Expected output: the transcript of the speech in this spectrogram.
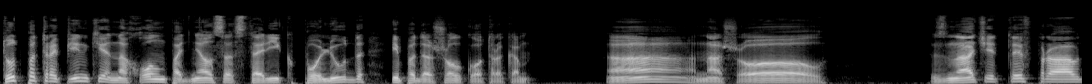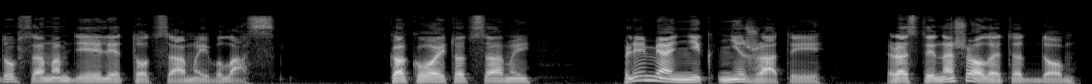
Тут по тропинке на холм поднялся старик Полюд и подошел к отрокам. «А, нашел! Значит, ты вправду в самом деле тот самый Влас». «Какой тот самый?» «Племянник нежатый, раз ты нашел этот дом.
